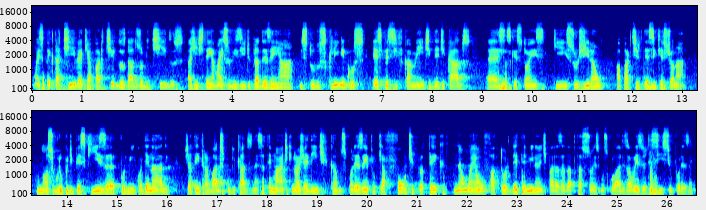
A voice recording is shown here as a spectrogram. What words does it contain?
Uma expectativa é que, a partir dos dados obtidos, a gente tenha mais subsídio para desenhar estudos clínicos especificamente dedicados a essas questões que surgirão a partir desse questionário. O nosso grupo de pesquisa, por mim coordenado, já tem trabalhos publicados nessa temática e nós já identificamos, por exemplo, que a fonte proteica não é um fator determinante para as adaptações musculares ao exercício, por exemplo,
